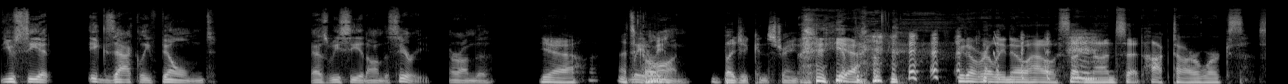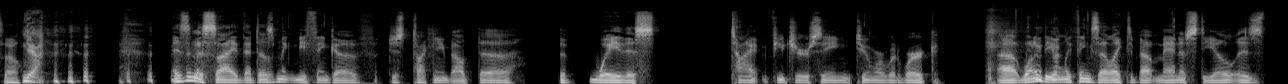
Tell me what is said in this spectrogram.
you see it exactly filmed as we see it on the series or on the Yeah. That's later called on. budget constraints. yeah. we don't really know how sudden onset Hok'tar works. So Yeah. As an aside, that does make me think of just talking about the the way this time future seeing tumor would work. Uh, one of the only things I liked about Man of Steel is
